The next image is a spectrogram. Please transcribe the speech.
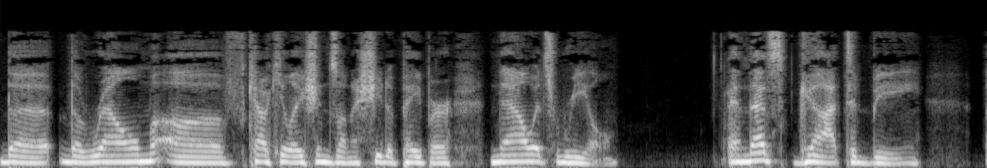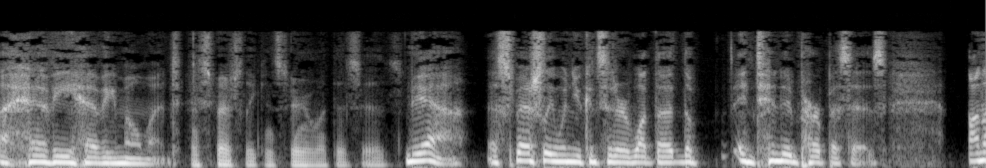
the the realm of calculations on a sheet of paper. Now it's real. And that's got to be a heavy, heavy moment. Especially considering what this is. Yeah, especially when you consider what the, the intended purpose is. On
